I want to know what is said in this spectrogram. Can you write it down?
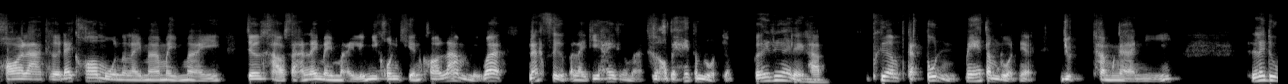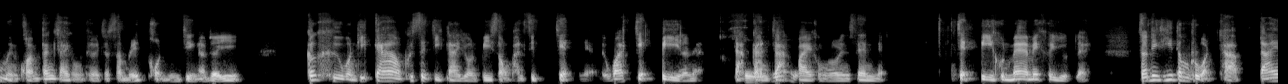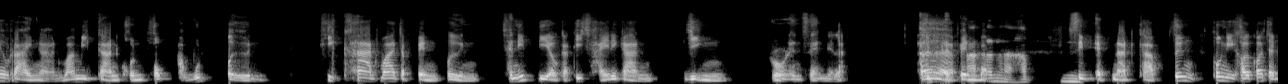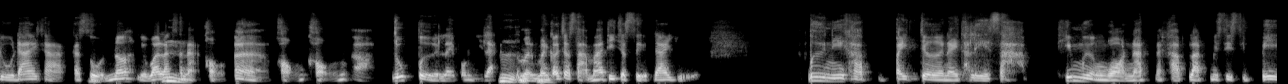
พอเวลาเธอได้ข้อมูลอะไรมาใหม่ ๆ เจอข่าวสารอะไรใหม่ ๆ หรือมีคนเขียนคอลัมน์หรือว่านักสืบอะไรที่ให้เธอมาเธอเอาไปให้ตำรวจเรื่อยๆเลยครับ เพื่อกระตุ้นไม่ให้ตำรวจเนี่ย หยุดทำงานนี้ และดูเหมือนความตั้งใจของเธอจะสำเร็จผลจริง ๆ ครับโจยี่ ก็คือวันที่ 9 พฤศจิกายนปี 2017 เนี่ย หรือว่า 7 ปีแล้วเนี่ยจากการจากไปของโรเลนเซนเนี่ย 7 ปีคุณแม่ไม่เคยหยุดเลย เจ้าหน้าที่ตำรวจครับ ได้รายงานว่ามีการค้นพบอาวุธปืน ที่คาดว่าจะเป็นปืนชนิดเดียวกับที่ใช้ในการยิงโรเลนเซนเนี่ยแหละอ่าเป็นแบบนั่นนะครับสิบเอ็ดนัดครับ ซึ่งพวกนี้เขาก็จะดูได้จากกระสุนเนาะหรือว่าลักษณะของอ่าของของอ่าลูกปืนอะไรพวกนี้แหละอืมมันมันก็จะสามารถที่จะสืบได้อยู่ ปืนนี้ครับไปเจอในทะเลสาบที่เมืองวอลนัทนะครับ รัฐมิสซิสซิปปี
